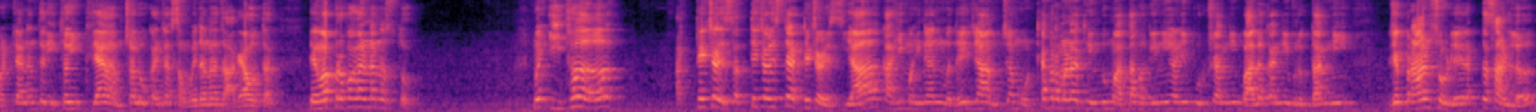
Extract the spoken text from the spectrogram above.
म्हटल्यानंतर इथं इथल्या आमच्या लोकांच्या संवेदना जाग्या होतात. तेव्हा प्रपगांडा नसतो. मग इथं अठ्ठेचाळीस सत्तेचाळीस ते अठ्ठेचाळीस या काही महिन्यांमध्ये ज्या आमच्या मोठ्या प्रमाणात हिंदू माता भगिनी आणि पुरुषांनी बालकांनी वृद्धांनी जे प्राण सोडले रक्त सांडलं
